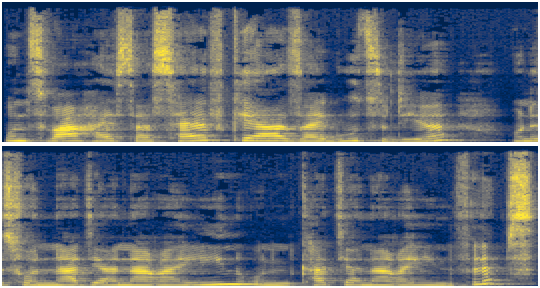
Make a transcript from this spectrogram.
Und zwar heißt das Self-Care, sei gut zu dir und ist von Nadja Narain und Katja Narain Phillips.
